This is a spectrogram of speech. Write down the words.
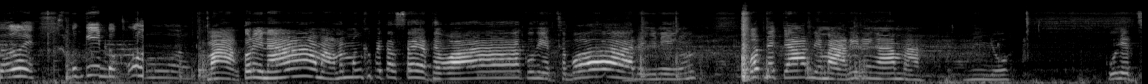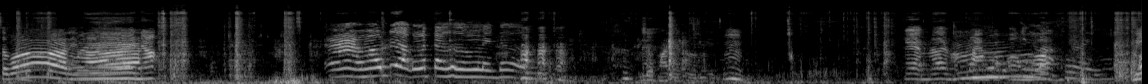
เลยเมื่อกี้บอกอ้วนม่วงหมากตัวนี้นะหมากนั้นมึงคือไปตาแซ่บแต่ว่ากูเห็ดสะบ้าเดี๋ยวนี้นิงเบดในจานนี่หมากนี่ได้งามมานี่อยู่กูเห็ดสะบ้านี่มาเนาะ อ่าเขาเลือกมาตั้งหึง เด้อเลือกมาจากเองอืมแก้มเลยมันทางเอกินว่าบักไงมี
